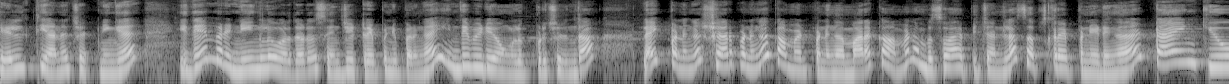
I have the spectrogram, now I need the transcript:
ஹெல்த்தியான சட்னிங்க. இதே மாதிரி நீங்களும் ஒரு தடவை செஞ்சு ட்ரை பண்ணி பாருங்கள் இந்த வீடியோ உங்களுக்கு பிடிச்சிருந்தா லைக் பண்ணுங்கள் ஷேர் பண்ணுங்கள் கமெண்ட் பண்ணுங்கள் மறக்காமல் நம்ம ஸோ ஹாப்பி சேனலை சப்ஸ்கிரைப் பண்ணிவிடுங்க தேங்க்யூ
